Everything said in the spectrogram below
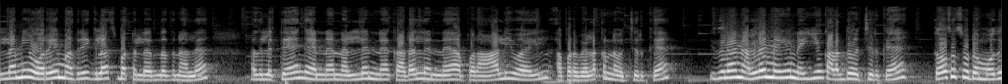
எல்லாமே ஒரே மாதிரி கிளாஸ் பாட்டில் இருந்ததுனால அதில் தேங்காய் எண்ணெய் நல்லெண்ணெய் கடலெண்ணெய் அப்புறம் ஆலிவ் ஆயில் அப்புறம் விளக்கெண்ணெய் வச்சுருக்கேன். இதில் நல்லெண்ணெயும் நெய்யும் கலந்து வச்சுருக்கேன். தோசை சுடும் போது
